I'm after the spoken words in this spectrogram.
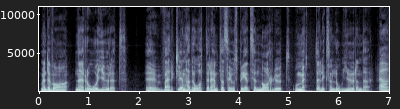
Men det var när rådjuret eh, verkligen hade återhämtat sig och spred sig norrut och mötte liksom lodjuren där. Ja.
